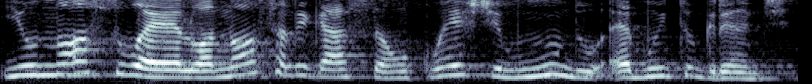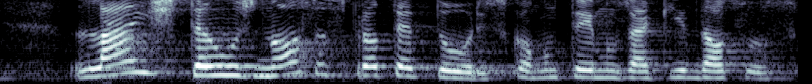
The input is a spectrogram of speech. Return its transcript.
E o nosso elo, a nossa ligação com este mundo é muito grande. Lá estão os nossos protetores, como temos aqui nossos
